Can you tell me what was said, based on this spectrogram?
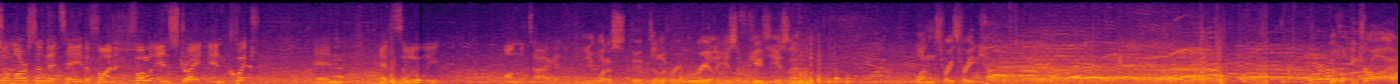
John Morrison, that's how you define it. Full and straight and quick and absolutely on the target. Yeah, what a superb delivery. It really is a beauty, isn't it? One, three, three. Good looking drive.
